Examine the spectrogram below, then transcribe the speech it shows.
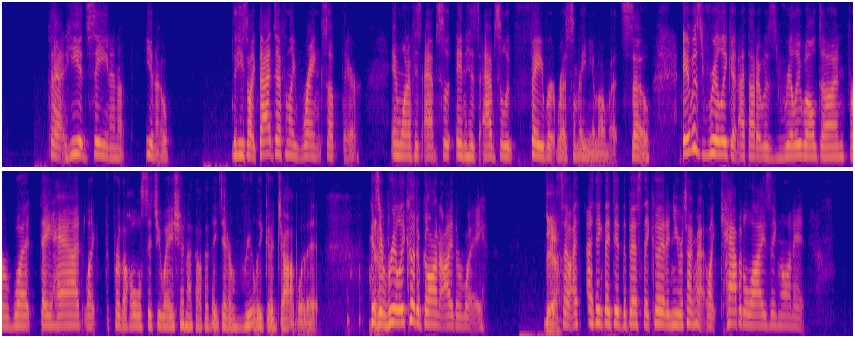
that he had seen, and you know, he's like that definitely ranks up there in one of his absolute in his absolute favorite WrestleMania moments. So it was really good. I thought it was really well done for what they had, like for the whole situation. I thought that they did a really good job with it because yeah. it really could have gone either way. Yeah. So I, I think they did the best they could. And you were talking about like capitalizing on it.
